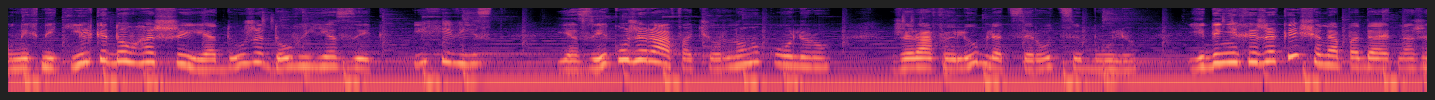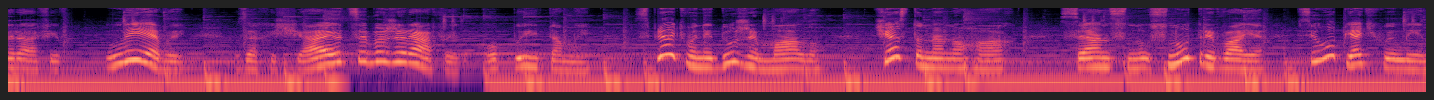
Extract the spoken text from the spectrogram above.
У них не тільки довга шия, а дуже довгий язик і хвіст. Язик у жирафа чорного кольору. Жирафи люблять сиру цибулю. Єдині хижаки, що нападають на жирафів леви. Захищають себе жирафи копитами. Сплять вони дуже мало, часто на ногах. Сеанс сну, триває всього 5 хвилин.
